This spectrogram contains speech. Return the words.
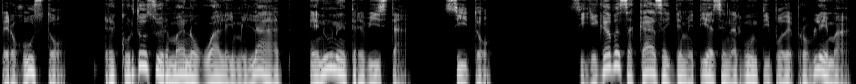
pero justo, recordó su hermano Wally Milad en una entrevista. Cito, Si llegabas a casa y te metías en algún tipo de problema,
